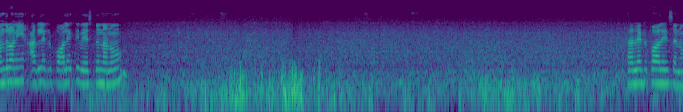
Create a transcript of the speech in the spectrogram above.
అందులోని అర లీటర్ పాలు అయితే వేస్తున్నాను. అర లీటర్ పాలు వేసాను.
